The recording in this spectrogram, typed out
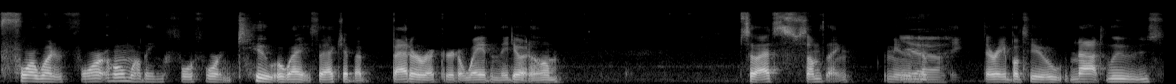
four one and four at home, while being four four and two away. So they actually have a better record away than they do at home. So that's something. I mean, Yeah. they're, they're able to not lose.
